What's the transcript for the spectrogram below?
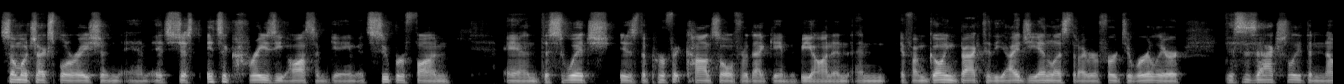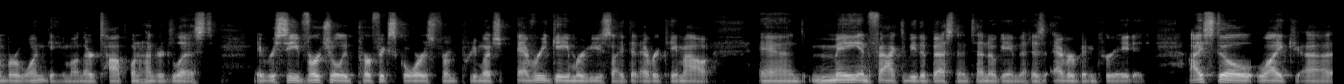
so much exploration and it's just it's a crazy awesome game. It's super fun and the switch is the perfect console for that game to be on and and if i'm going back to the ign list that i referred to earlier this is actually the number one game on their top 100 list it received virtually perfect scores from pretty much every game review site that ever came out and may in fact be the best Nintendo game that has ever been created. I still like uh,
